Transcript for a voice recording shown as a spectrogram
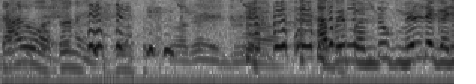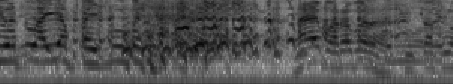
સારું હતો નહીં. આ ભાઈ બંદૂક મેલ દે ઘડી વાર તું આઈ આ ફાઈટનું હા, બરાબર. છૂટા પેલો.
